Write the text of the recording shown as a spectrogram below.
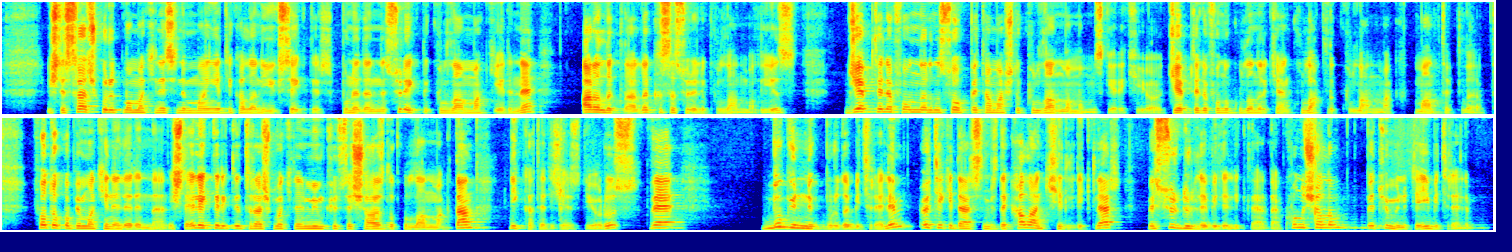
İşte saç kurutma makinesinin manyetik alanı yüksektir. Bu nedenle sürekli kullanmak yerine aralıklarla kısa süreli kullanmalıyız. Cep telefonlarını sohbet amaçlı kullanmamamız gerekiyor. Cep telefonu kullanırken kulaklık kullanmak mantıklı. Fotokopi makinelerinden, işte elektrikli tıraş makinesi mümkünse şarjlı kullanmaktan dikkat edeceğiz diyoruz. Ve bugünlük burada bitirelim. Öteki dersimizde kalan kirlilikler ve sürdürülebilirliklerden konuşalım ve tüm üniteyi bitirelim.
